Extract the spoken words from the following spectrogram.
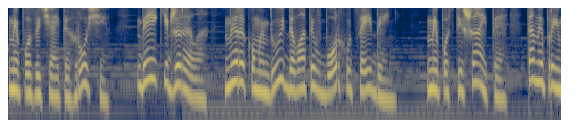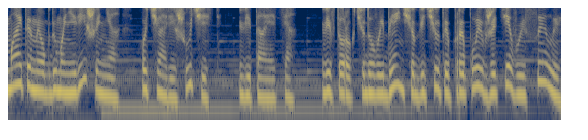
Не позичайте гроші. Деякі джерела не рекомендують давати в борг у цей день. Не поспішайте та не приймайте необдумані рішення, хоча рішучість вітається. Вівторок чудовий день, щоб відчути приплив життєвої сили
